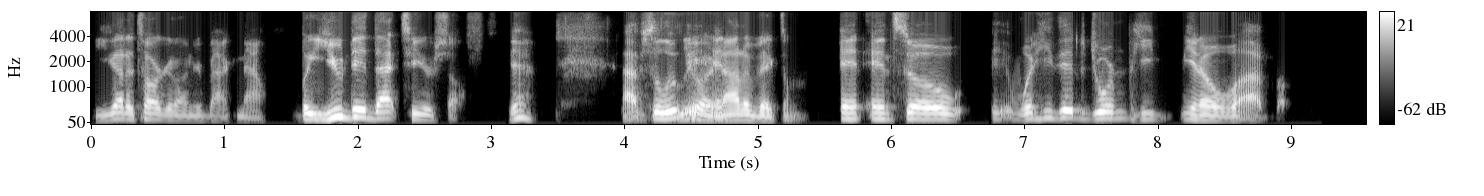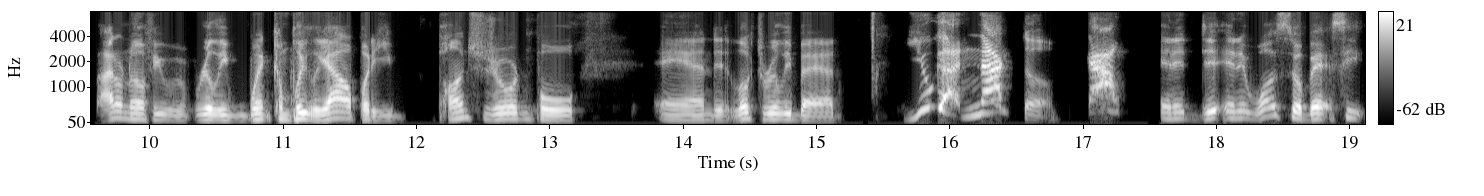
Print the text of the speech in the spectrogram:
You got a target on your back now. But you did that to yourself. Yeah, absolutely. You are And- not a victim. and and so what he did to Jordan, he you know, uh, I don't know if he really went completely out, but he punched Jordan Poole, and it looked really bad. You got knocked up. Out. And it did, and it was so bad. See,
